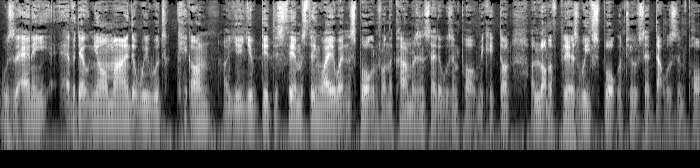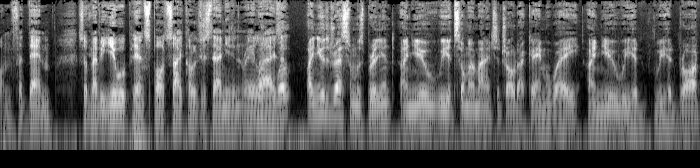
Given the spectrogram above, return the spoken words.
was there any ever doubt in your mind that we would kick on? You, you did this famous thing where you went and spoke in front of the cameras and said it was important we kicked on. A lot of players we've spoken to said that was important for them. So maybe you were playing sports psychologist there and you didn't realise well, well, I knew the dressing room was brilliant. I knew we had somehow managed to throw that game away. I knew we had we had brought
